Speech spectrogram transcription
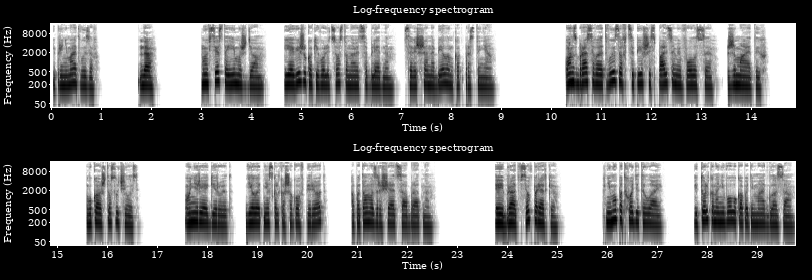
и принимает вызов. «Да». Мы все стоим и ждем, и я вижу, как его лицо становится бледным, совершенно белым, как простыня. Он сбрасывает вызов, цепившись пальцами в волосы, сжимает их. «Лука, что случилось?» Он не реагирует, делает несколько шагов вперед, а потом возвращается обратно. «Эй, брат, все в порядке?» К нему подходит Илай, и только на него Лука поднимает глаза.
